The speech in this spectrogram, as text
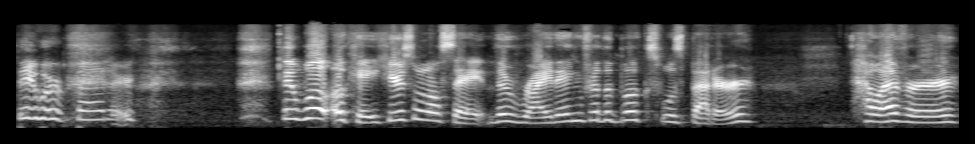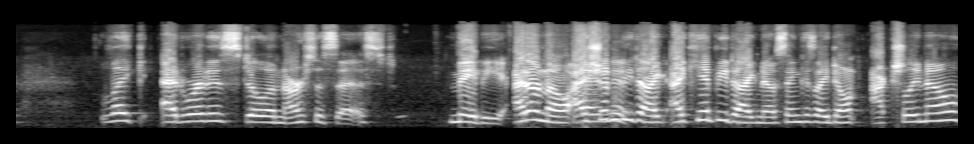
they were better. They well, okay, here's what I'll say. The writing for the books was better. However, like Edward is still a narcissist. Maybe. I don't know. I And shouldn't be di- I can't be diagnosing because I don't actually know,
